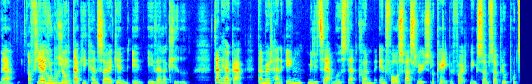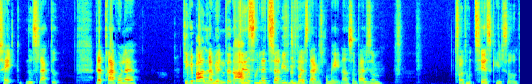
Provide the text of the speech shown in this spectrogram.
Ja, og 4. En god juli, portion. der gik han så igen ind i Valakiet. Den her gang, der mødte han ingen militær modstand, kun en forsvarsløs lokalbefolkning, som så blev brutalt nedslagtet. Vlad Dracula De kan bare Jamen, vinde den arme det er sådan lidt synd for de der stakkels romaner, som bare ligesom får nogle tæsk hele tiden.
